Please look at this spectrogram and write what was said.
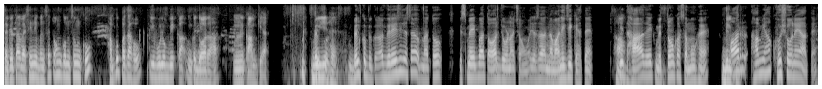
सक्रियता वैसे नहीं बन सके तो हम कम से उनको हमको पता हो कि वो लोग भी उनका दौर रहा उन्होंने काम किया। तो ये है। बिल्कुल बिल्कुल। और वीरेश जी जैसा मैं तो इसमें एक बात और जोड़ना चाहूँगा जैसा नवानी जी कहते हैं हाँ। कि धार एक मित्रों का समूह है और हम यहाँ खुश होने आते हैं।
